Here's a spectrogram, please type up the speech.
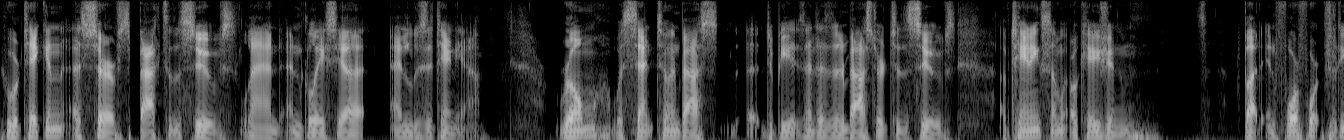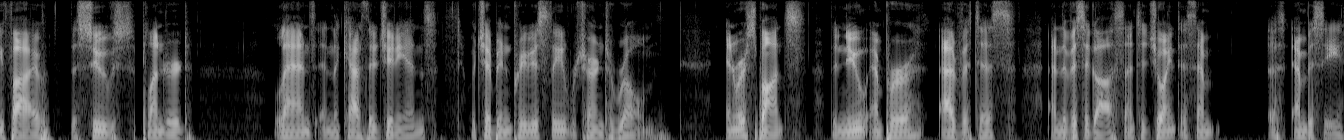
who were taken as serfs back to the Sueves land and Galicia and Lusitania. Rome was sent to, ambass- to be sent as an ambassador to the Sueves, obtaining some occasion. But in 455, the Sueves plundered lands in the Carthaginians, which had been previously returned to Rome. In response, the new emperor Avitus and the Visigoths sent a joint uh, embassy,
